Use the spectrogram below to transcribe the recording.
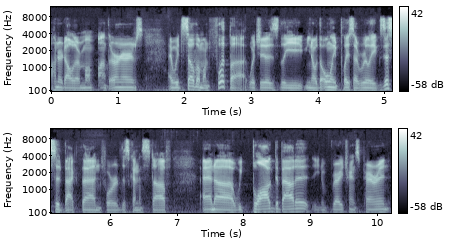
$100 a month earners, and we'd sell them on Flippa, which is the you know the only place that really existed back then for this kind of stuff. And uh, we blogged about it, you know, very transparent.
